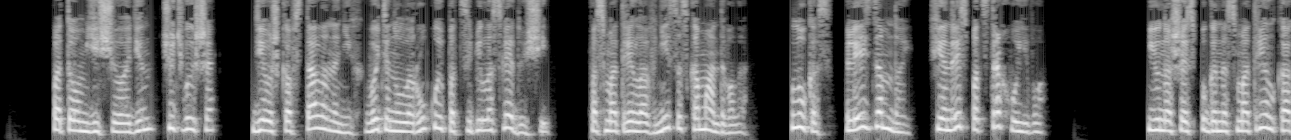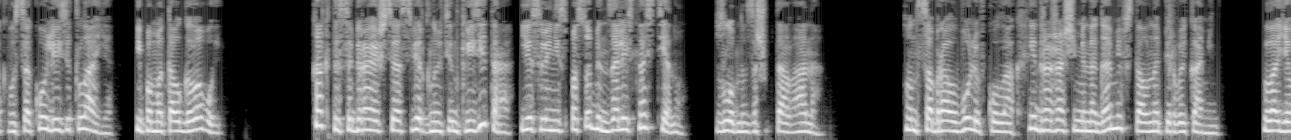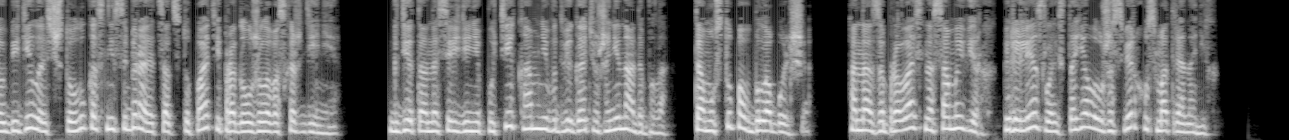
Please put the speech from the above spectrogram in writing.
Потом еще один, чуть выше. Девушка встала на них, вытянула руку и подцепила следующий. Посмотрела вниз и скомандовала. «Лукас, лезь за мной. Фенрис, подстрахуй его». Юноша испуганно смотрел, как высоко лезет Лая, и помотал головой. «Как ты собираешься свергнуть Инквизитора, если не способен залезть на стену?» – злобно зашептала она. Он собрал волю в кулак и дрожащими ногами встал на первый камень. Лая убедилась, что Лукас не собирается отступать и продолжила восхождение. Где-то на середине пути камни выдвигать уже не надо было. Там уступов было больше. Она забралась на самый верх, перелезла и стояла уже сверху, смотря на них.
